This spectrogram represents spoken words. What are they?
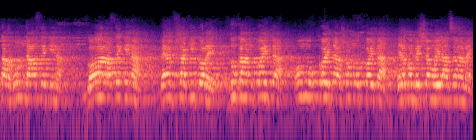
তার হুন্ডা আছে কিনা? ঘর আছে কিনা? ব্যবসা কি করে? দোকান কয়টা? অমুক কয়টা, সমুক কয়টা? এরকম বেশ্যা মহিলা আছে না নাই?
